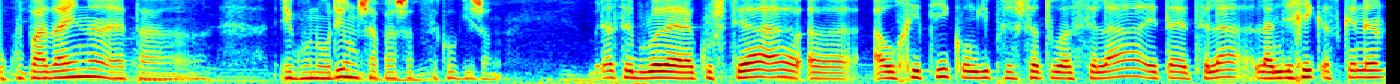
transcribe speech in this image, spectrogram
okupadain, eta egun hori untsa pasatzeko gizan. Beraz, elburua da erakustea, uh, augetik ongi prestatua zela, eta etzela landirik azkenen?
